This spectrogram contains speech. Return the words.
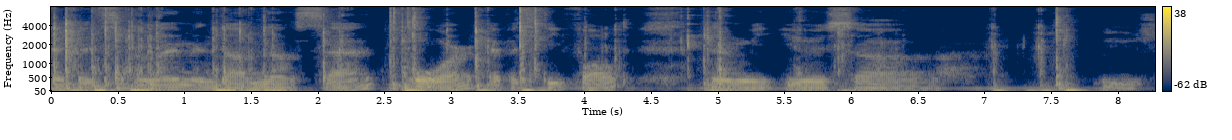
if it's alignment dot not set or if it's default then we use uh, use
